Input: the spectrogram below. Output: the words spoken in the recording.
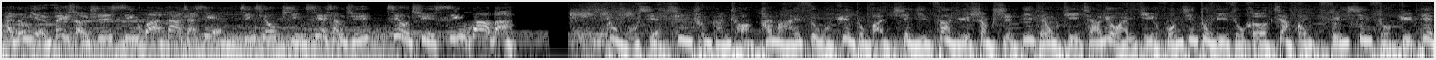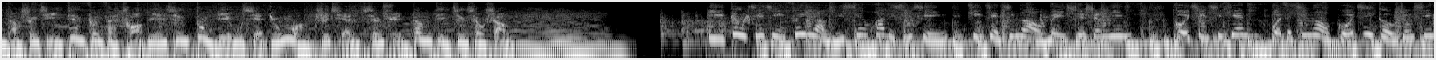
还能免费赏吃新化大闸蟹。金秋品蟹赏菊，就去新化吧。动无限青春敢闯，海马 S 五运动版现已再遇上市一点五 T 加六 MT 黄金动力组合，驾控随心所欲，电档升级，巅峰再创，年轻动力无限，勇往直前。详询当地经销商。更接近飞鸟与鲜花的心情，听见京奥美学声音。国庆七天，我在京奥国际购物中心，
